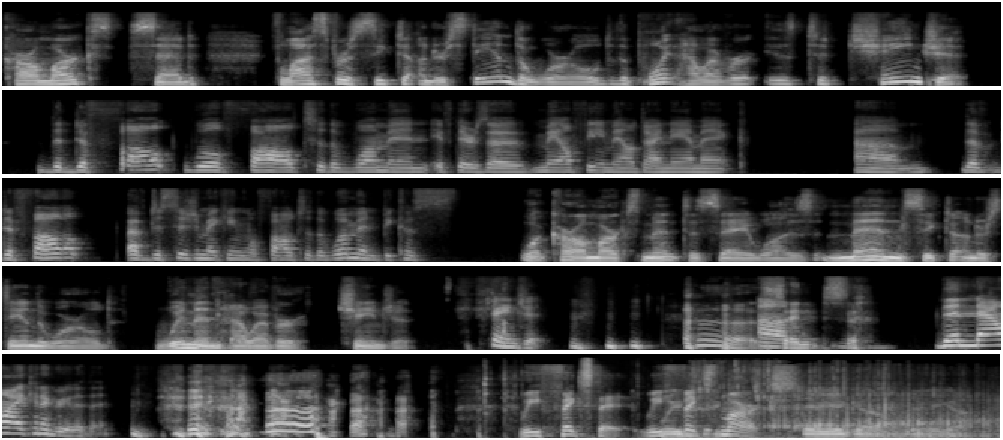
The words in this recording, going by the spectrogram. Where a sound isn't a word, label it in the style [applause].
Karl Marx said, Philosophers seek to understand the world. The point, however, is to change it. The default will fall to the woman if there's a male female dynamic. Um, the default of decision making will fall to the woman because what Karl Marx meant to say was men seek to understand the world. Women, however, change it. Change it. Uh, [laughs] Um, then now I can agree with it. [laughs] [laughs] we fixed it. We, We fixed fixed- Marx. There you go. There you go.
